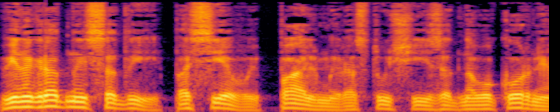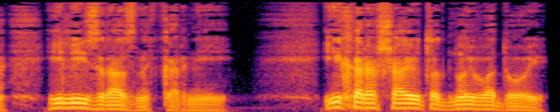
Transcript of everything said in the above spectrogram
виноградные сады, посевы, пальмы, растущие из одного корня или из разных корней. Их орошают одной водой,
